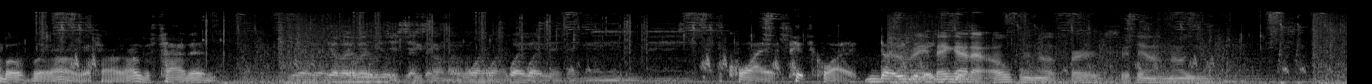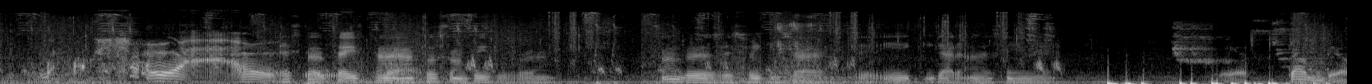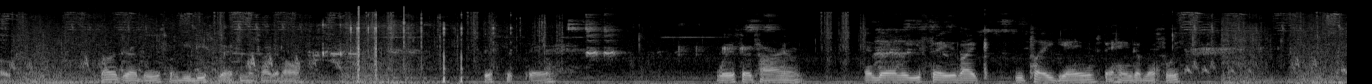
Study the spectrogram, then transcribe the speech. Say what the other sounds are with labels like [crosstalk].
I'm both, but I don't got time. I'm just tired of Yeah, yeah, like, like, we just say something one way mm, mm, mm. quiet, pitch quiet. Don't I mean, they gotta open up first if they don't know you. [laughs] That stuff takes time for some people, bro. Some girls just freaking shy. Yeah, you, you gotta understand that. Yeah, some girls. Some girls they just want to be disrespectful and talk at all. Just sit there, waste their time, and then when you say like we play games, they hang up mentally.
